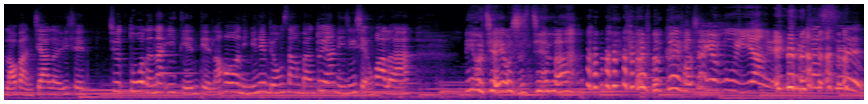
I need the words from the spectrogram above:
老板加了一些，就多了那一点点，然后你明天不用上班。对啊，你已经显化了啊。你有钱有时间啦，对不对？好像又不一样哎。但是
